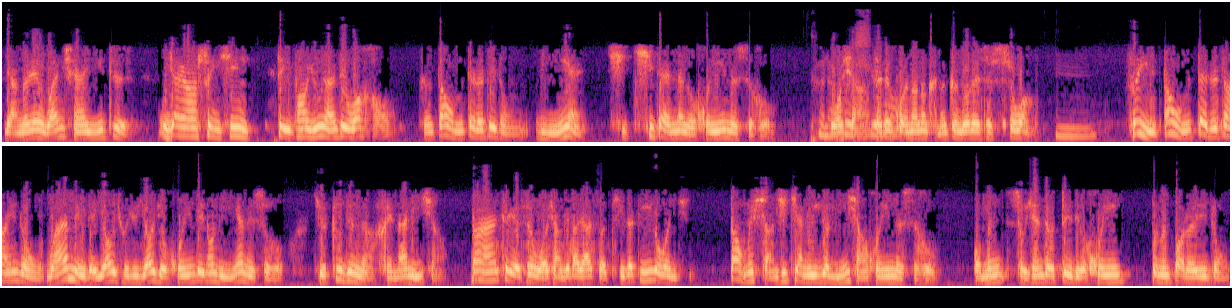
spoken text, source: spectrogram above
两个人完全一致，样样顺心，对方永远对我好。可能当我们带着这种理念去期待那个婚姻的时候，可能我想在这个过程当中，可能更多的是失望。嗯，所以，当我们带着这样一种完美的要求去要求婚姻这种理念的时候，就注定了很难理想。当然，这也是我想给大家所提的第一个问题。当我们想去建立一个理想婚姻的时候，我们首先要对这个婚姻不能抱着一种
